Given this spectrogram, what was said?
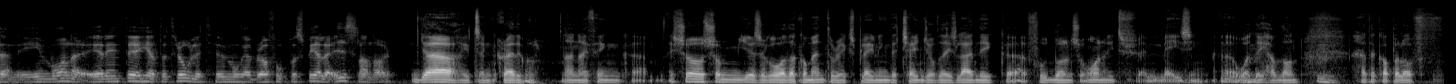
000 i invånare. Är det inte helt otroligt hur många bra fotbollsspelare Island har? yeah, it's incredible. And I think um, I saw some years ago a documentary explaining the change of the Icelandic uh, football and so on. It's amazing uh, what they have done. Mm. Had a couple of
